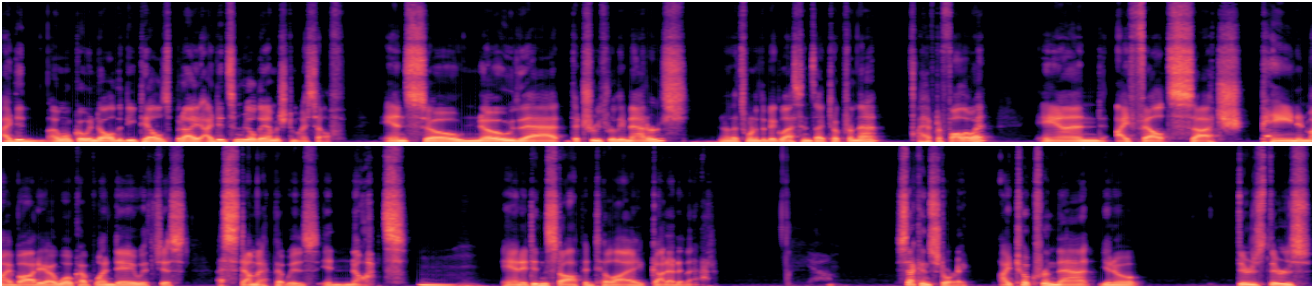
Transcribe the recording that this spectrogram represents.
I did I won't go into all the details, but I, I did some real damage to myself. And so know that the truth really matters. You know, that's one of the big lessons I took from that. I have to follow it. And I felt such pain in my body. I woke up one day with just a stomach that was in knots. Mm. And it didn't stop until I got out of that. Yeah. Second story. I took from that, you know, there's there's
